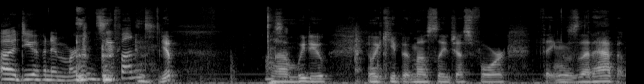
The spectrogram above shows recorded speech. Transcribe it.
Uh, do you have an emergency fund? yep. Awesome. Um, we do, and we keep it mostly just for things that happen,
